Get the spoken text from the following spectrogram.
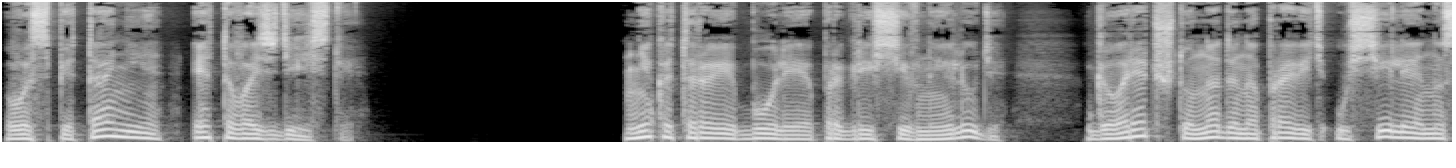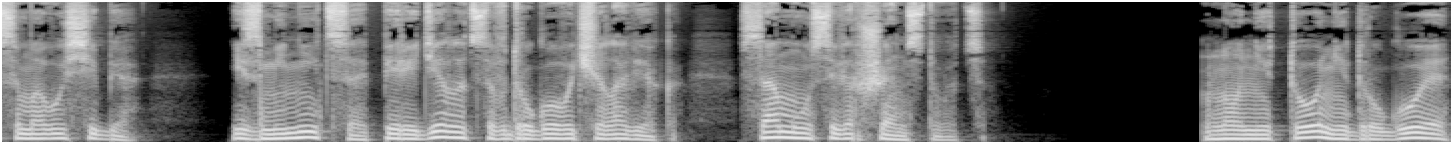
«воспитание – это воздействие». Некоторые более прогрессивные люди говорят, что надо направить усилия на самого себя, измениться, переделаться в другого человека, самоусовершенствоваться. Но ни то, ни другое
